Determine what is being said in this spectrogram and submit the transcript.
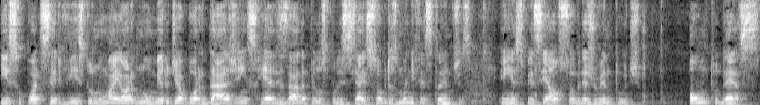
Isso pode ser visto no maior número de abordagens realizadas pelos policiais sobre os manifestantes, em especial sobre a juventude. Ponto 10.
